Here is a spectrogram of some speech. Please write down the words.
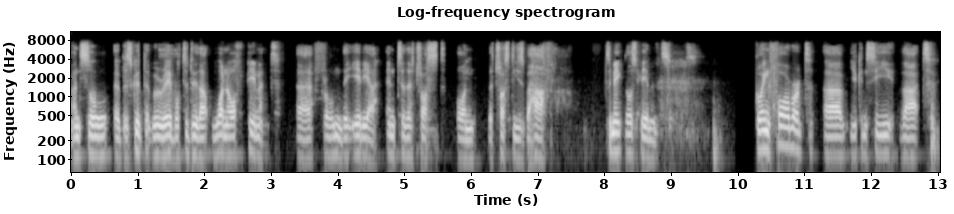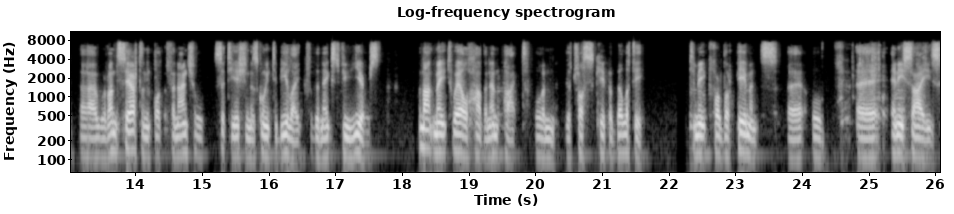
And so it was good that we were able to do that one-off payment uh, from the area into the trust on the trustees' behalf to make those payments. Going forward, uh, you can see that uh, we're uncertain what the financial situation is going to be like for the next few years. And that might well have an impact on the trust's capability to make further payments uh, of uh, any size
